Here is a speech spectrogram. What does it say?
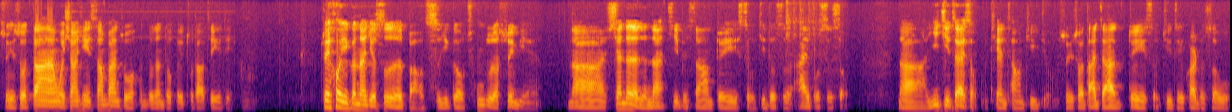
所以说，当然我相信上班族很多人都会做到这一点啊。最后一个呢，就是保持一个充足的睡眠。那现在的人呢，基本上对手机都是爱不释手。那一机在手，天长地久，所以说大家对手机这块的时候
